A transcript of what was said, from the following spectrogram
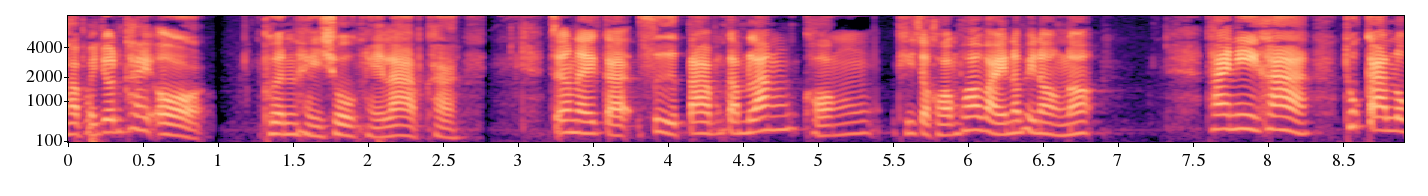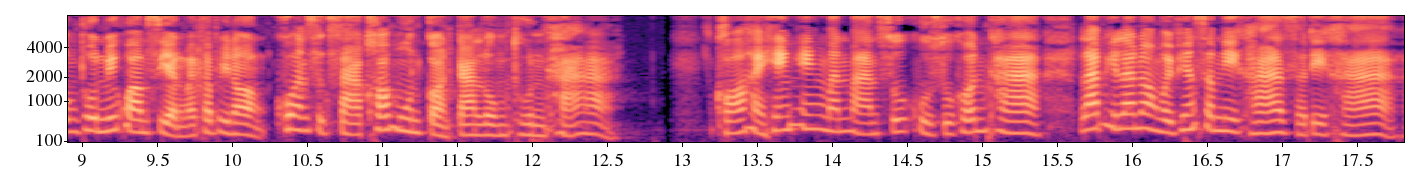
ภาพยนตร์ไข่ออเพิ่นให้โชคให้ลาบค่ะ จังใดก็สื่อตามกำลังของที่เจ้าของพ่อไว้เนาะพี่น้องเนาะท้ายนี้ค่ะ ทุกการลงทุนมีความเสี่ยงนะคะพี่น้อง ควรศึกษาข้อมูลก่อนการลงทุนค่ะ ขอให้เฮ้งๆมันๆสู้ขู่สู้คนค่ะลาพี่ละน้องไว้เพียงสำนีค่ะ สวัสดีค่ะ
